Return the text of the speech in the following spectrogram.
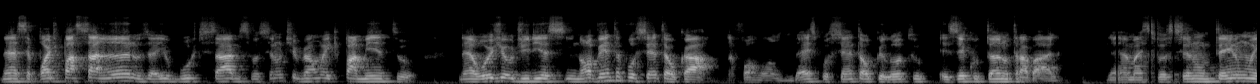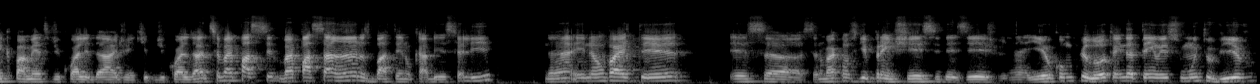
né? Você pode passar anos aí, o Burt sabe, se você não tiver um equipamento né? Hoje eu diria assim, 90% é o carro na Fórmula 1, 10% é o piloto executando o trabalho. Né? Mas se você não tem um equipamento de qualidade, uma equipe de qualidade, você vai, vai passar anos batendo cabeça ali né? e não vai ter essa... Você não vai conseguir preencher esse desejo. Né? E eu, como piloto, ainda tenho isso muito vivo.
